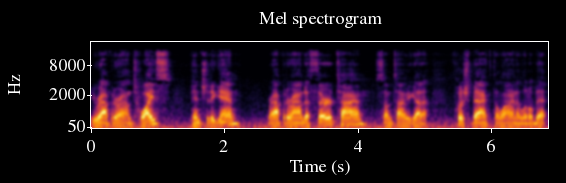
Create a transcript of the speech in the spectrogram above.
You wrap it around twice, pinch it again, wrap it around a third time. Sometimes you gotta push back the line a little bit.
